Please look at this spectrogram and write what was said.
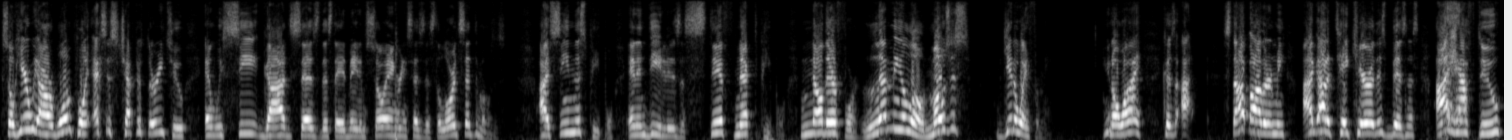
so here we are, one point, Exodus chapter 32, and we see God says this. They had made him so angry, and he says this The Lord said to Moses, I've seen this people, and indeed it is a stiff necked people. Now therefore, let me alone. Moses, get away from me. You know why? Because I stop bothering me. I got to take care of this business. I have to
